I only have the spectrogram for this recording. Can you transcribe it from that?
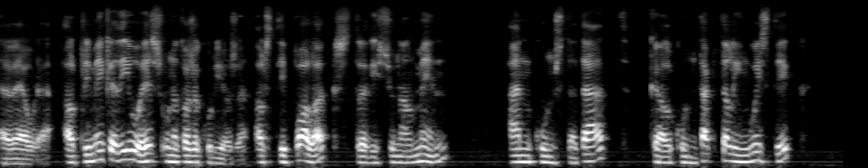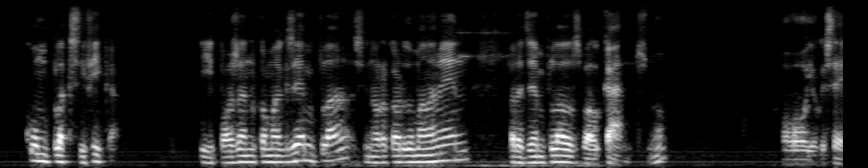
a veure, el primer que diu és una cosa curiosa. Els tipòlegs, tradicionalment, han constatat que el contacte lingüístic complexifica i posen com a exemple, si no recordo malament, per exemple, els Balcans, no? O jo què sé,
